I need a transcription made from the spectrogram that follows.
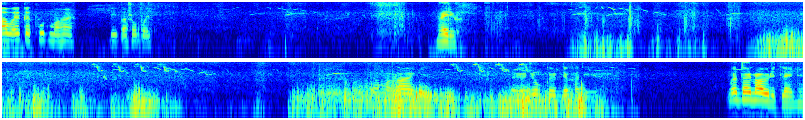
આવો એક એક ફૂટમાં હે. દીપા સોપાઈ. હાર્યું આમાં લાઈન ઝૂમ કરી દેખાતી છે બધાયમાં આવી રીત લાઈન છે.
